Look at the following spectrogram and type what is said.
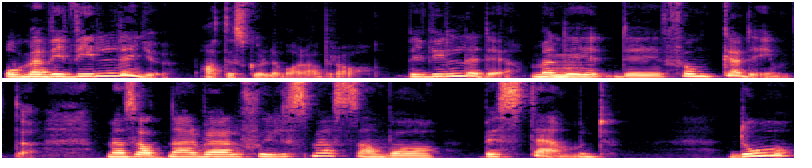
Och, men vi ville ju att det skulle vara bra. Vi ville det. Men Mm. det, det funkade inte. Men så att när väl skilsmässan var bestämd. Då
